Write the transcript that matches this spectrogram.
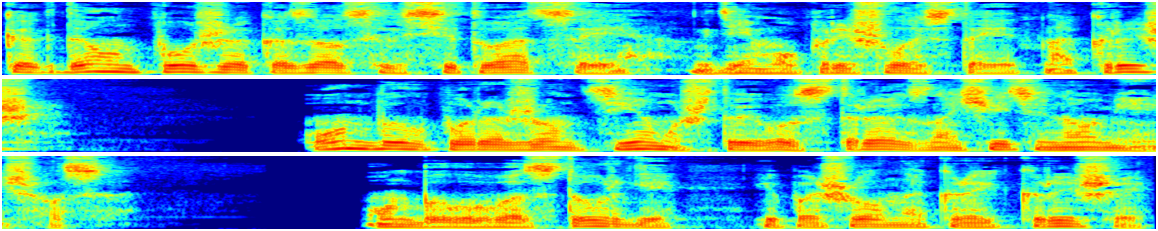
Когда он позже оказался в ситуации, где ему пришлось стоять на крыше, он был поражен тем, что его страх значительно уменьшился. Он был в восторге и пошел на край крыши,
